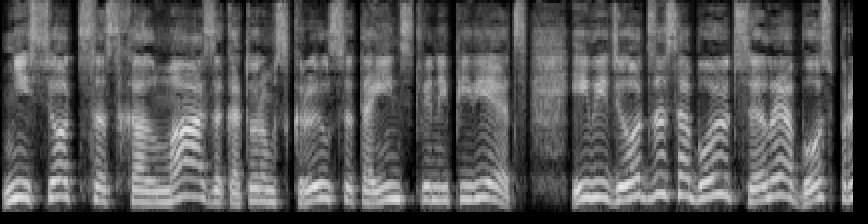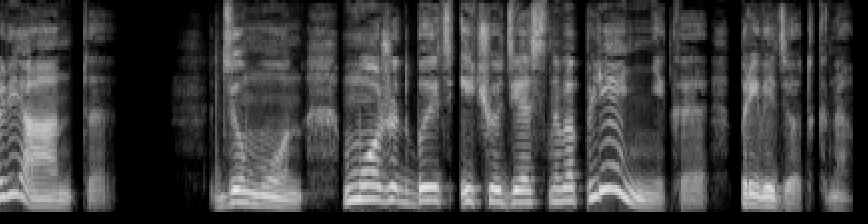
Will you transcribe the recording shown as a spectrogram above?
несется с холма, за которым скрылся таинственный певец, и ведет за собою целый обоз провианта. Дюмон, может быть, и чудесного пленника приведет к нам.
